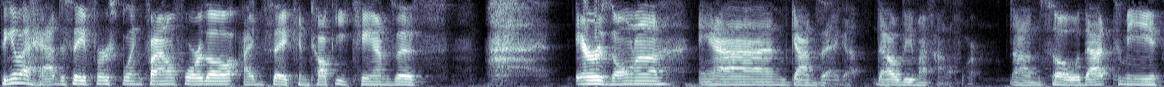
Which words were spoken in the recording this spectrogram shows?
think if I had to say first blink Final Four, though, I'd say Kentucky, Kansas, Arizona, and Gonzaga. That would be my Final Four. Um, so that to me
